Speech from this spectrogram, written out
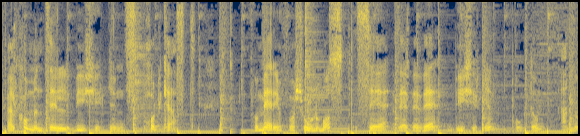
Velkommen til Bykirkens podkast. For mer informasjon om oss cvvvbykirken.no.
